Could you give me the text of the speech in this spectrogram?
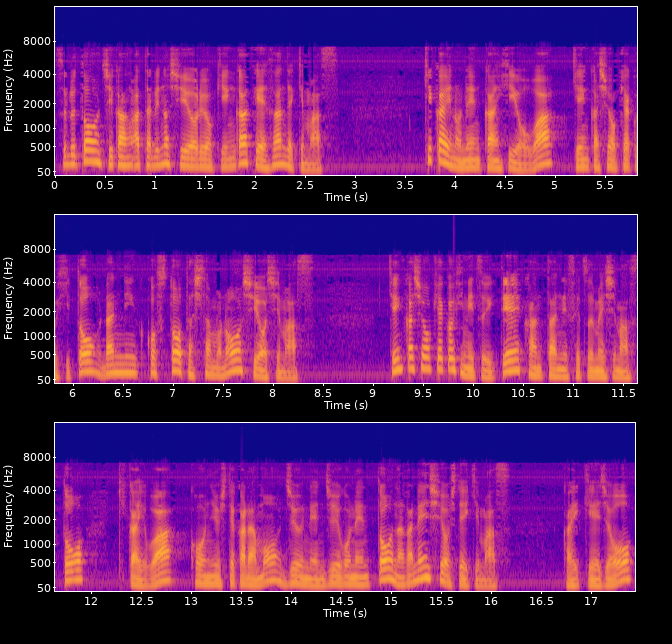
すると時間あたりの使用料金が計算できます。機械の年間費用は原価償却費とランニングコストを足したものを使用します。原価償却費について簡単に説明しますと、機械は購入してからも10年15年と長年使用していきます。会計上、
